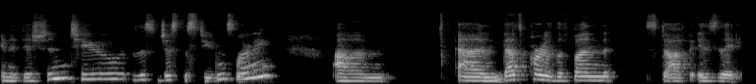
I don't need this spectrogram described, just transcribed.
in addition to this just the students learning. Um, and that's part of the fun stuff is that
